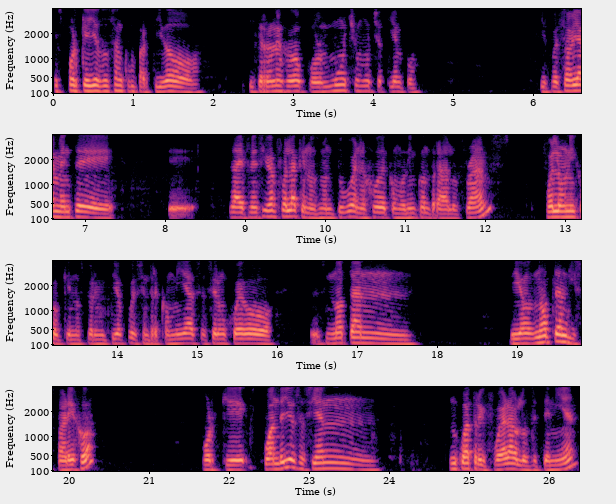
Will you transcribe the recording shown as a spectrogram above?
es porque ellos dos han compartido el terreno de juego por mucho, mucho tiempo. Y pues obviamente eh, la defensiva fue la que nos mantuvo en el juego de comodín contra los Rams, fue lo único que nos permitió, pues, entre comillas, hacer un juego pues, no tan, digamos, no tan disparejo, porque cuando ellos hacían un 4 y fuera o los detenían,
